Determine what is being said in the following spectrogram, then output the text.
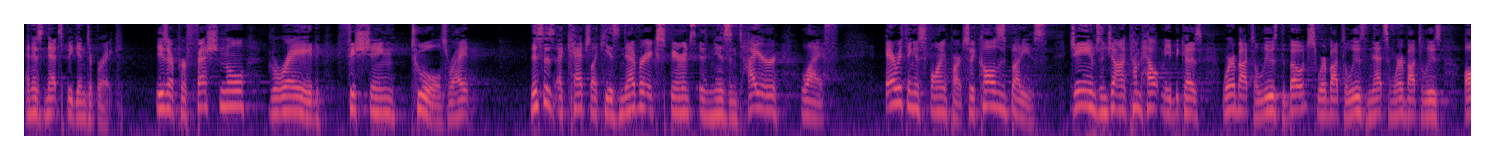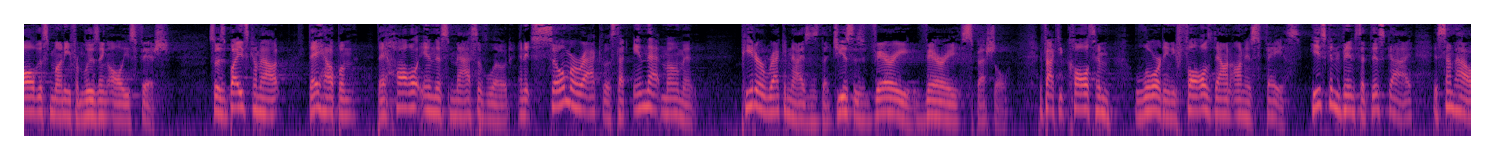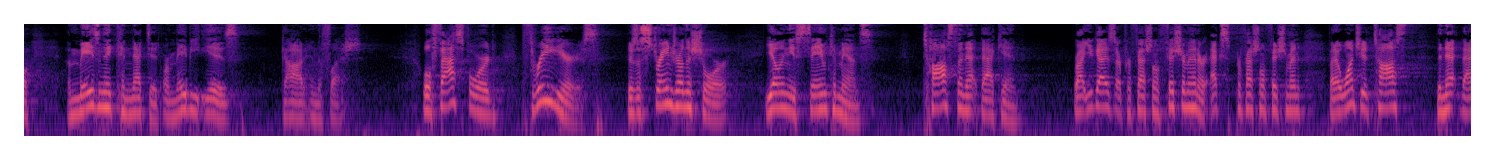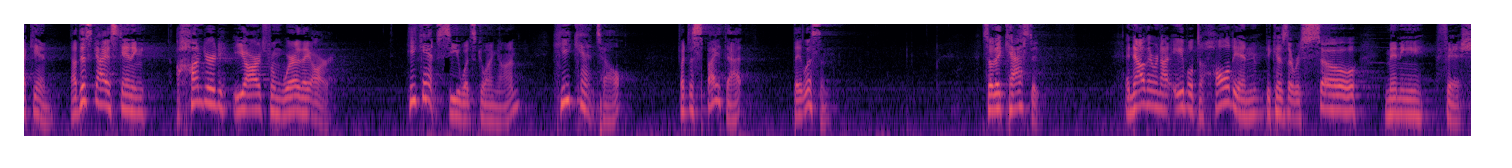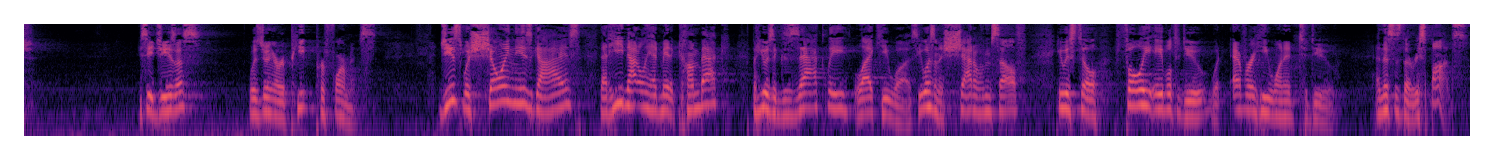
and his nets begin to break. These are professional grade fishing tools, right? This is a catch like he has never experienced in his entire life. Everything is falling apart. So he calls his buddies, James and John, come help me because we're about to lose the boats, we're about to lose the nets, and we're about to lose all this money from losing all these fish. So his buddies come out, they help him, they haul in this massive load. And it's so miraculous that in that moment, Peter recognizes that Jesus is very, very special. In fact, he calls him Lord and he falls down on his face. He's convinced that this guy is somehow amazingly connected, or maybe is God in the flesh. Well, fast forward three years. There's a stranger on the shore yelling these same commands toss the net back in. Right? You guys are professional fishermen or ex professional fishermen, but I want you to toss the net back in. Now, this guy is standing 100 yards from where they are. He can't see what's going on. He can't tell. But despite that, they listen. So they cast it. And now they were not able to haul it in because there were so many fish. You see, Jesus was doing a repeat performance. Jesus was showing these guys that he not only had made a comeback, but he was exactly like he was. He wasn't a shadow of himself. He was still fully able to do whatever he wanted to do. And this is the response.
